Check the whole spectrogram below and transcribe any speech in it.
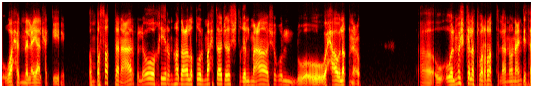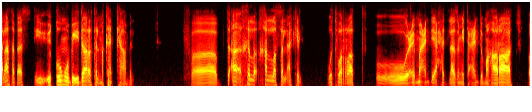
واحد من العيال حقيني. انبسطت أنا عارف اللي اوه أخيرا هذا على طول ما أحتاج أشتغل معاه شغل وأحاول أقنعه. آه، والمشكلة تورطت لأنه أنا عندي ثلاثة بس يقوموا بإدارة المكان كامل. فخلص الأكل وتورطت وما عندي أحد لازم يتع عنده مهارات. ف...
